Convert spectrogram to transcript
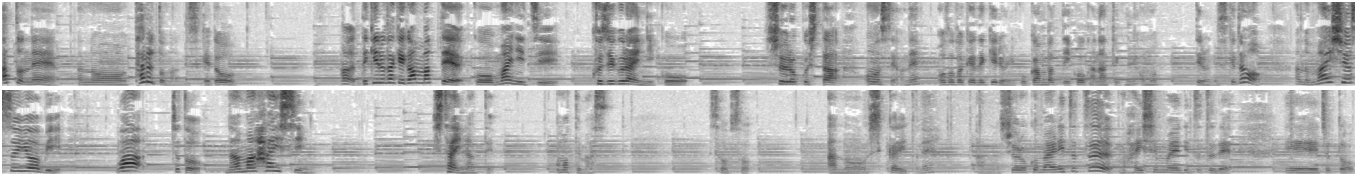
あとねあのタルトなんですけど、まあ、できるだけ頑張ってこう毎日9時ぐらいにこう収録した音声をねお届けできるようにこう頑張っていこうかなっていうふうに思ってるんですけどあの毎週水曜日はちょっと生配信したいなって思ってます。そうそう。あのしっかりとねあの収録もやりつつ、ま、配信もやりつつで、えー、ちょっと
